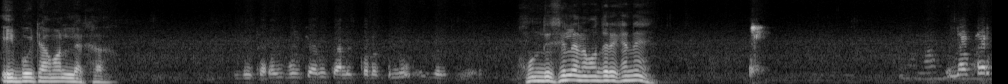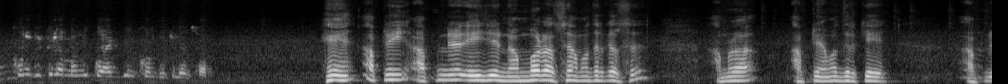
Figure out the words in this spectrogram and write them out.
এই বইটা আমার লেখা। ফোন দিয়েছিলেন আমাদের এখানে? না স্যার ফোন দিয়েছিলাম আমি কয়েকদিন ফোন দিয়েছিলাম স্যার। হ্যাঁ আপনি আপনার এই যে নাম্বার আছে আমাদের কাছে আমরা আপনি আমাদেরকে আপনি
